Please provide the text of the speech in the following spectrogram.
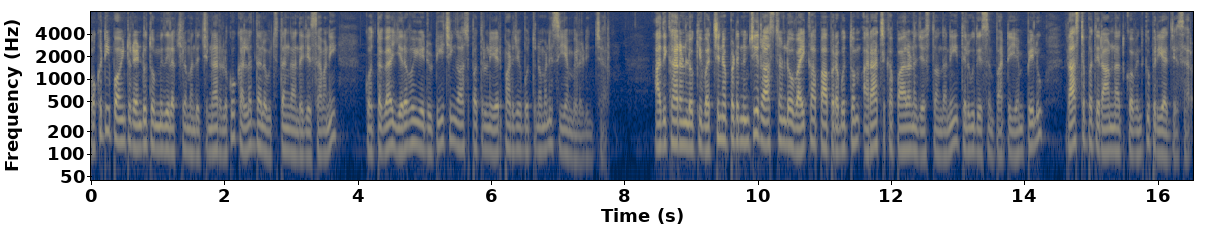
ఒకటి పాయింట్ రెండు తొమ్మిది లక్షల మంది చిన్నారులకు కళ్ళద్దాలు ఉచితంగా అందజేశామని కొత్తగా ఇరవై ఏడు టీచింగ్ ఆసుపత్రులను ఏర్పాటు చేయబోతున్నామని సీఎం వెల్లడించారు. అధికారంలోకి వచ్చినప్పటి నుంచి రాష్ట్రంలో వైకాపా ప్రభుత్వం అరాచక పాలన చేస్తోందని తెలుగుదేశం పార్టీ ఎంపీలు రాష్ట్రపతి రామ్నాథ్ కోవింద్కు ఫిర్యాదు చేశారు.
